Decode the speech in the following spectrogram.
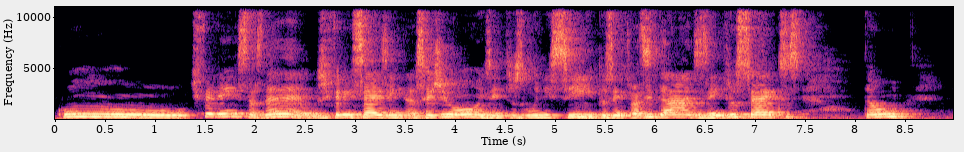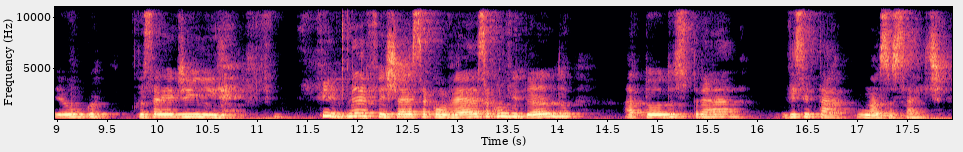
com diferenças, né, os diferenciais entre as regiões, entre os municípios, entre as idades, entre os sexos. Então, eu gostaria de né, fechar essa conversa convidando a todos para visitar o nosso site.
